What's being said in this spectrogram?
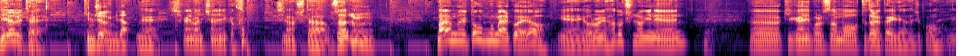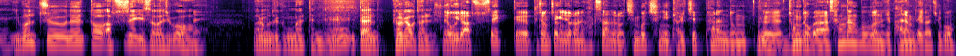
리얼미터 김주영입니다. 네, 시간이 많지 않으니까 훅 지나갑시다. 우선 많은 분들이 또 궁금해할 거예요. 예, 여론이 하도 출렁이는 네. 어, 기간이 벌써 뭐 두 달 가까이 돼가지고 네. 예, 이번 주는 또 압수수색이 있어가지고 네. 많은 분들이 궁금할 텐데 일단 네. 결과부터 알려주시죠. 네, 오히려 압수수색 그 부정적인 여론의 확산으로 진보층이 결집하는 동, 그 음. 정도가 상당 부분 이제 반영돼 가지고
